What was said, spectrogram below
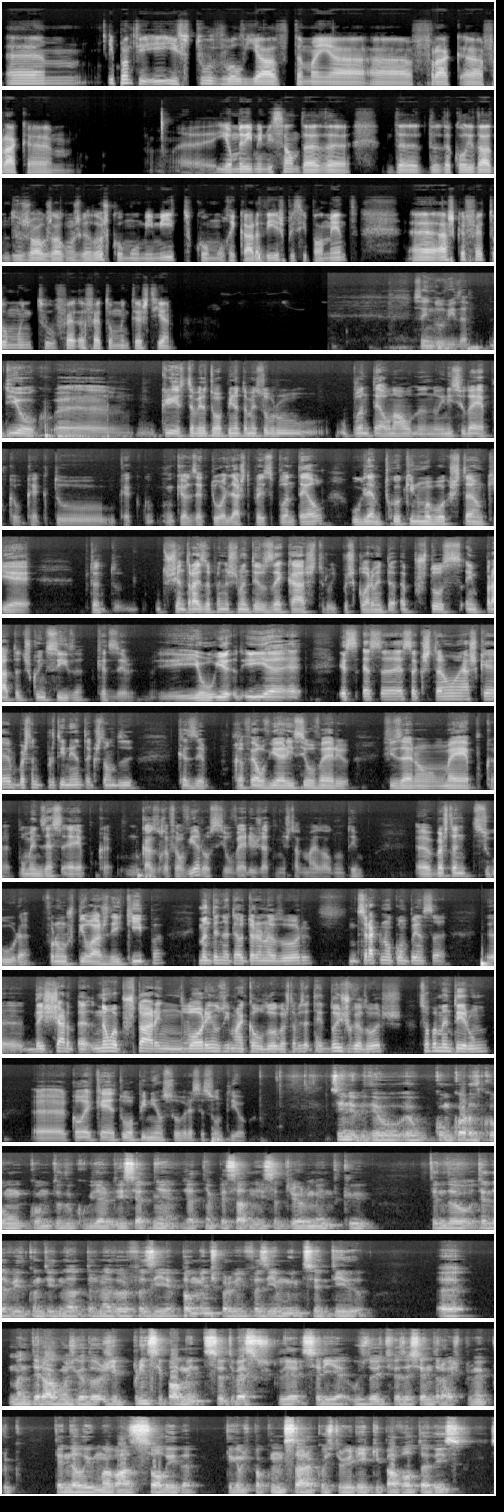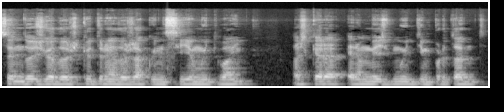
um, e pronto, e, isso tudo aliado também à, à fraca, à fraca uh, e a uma diminuição da, da, da, da, qualidade dos jogos de alguns jogadores, como o Mimito, como o Ricardo Dias principalmente, uh, acho que afetou muito, afetou muito este ano. Sem dúvida. Diogo, uh, queria saber a tua opinião também sobre o, o plantel no, início da época. O que é que tu, o que é que, que olhos é que tu olhaste para esse plantel? O Guilherme tocou aqui numa boa questão que é, portanto, dos centrais apenas se manteve Zé Castro e depois claramente apostou-se em prata desconhecida, quer dizer, e, eu, e, e uh, esse, essa, essa questão acho que é bastante pertinente, a questão de, quer dizer, Rafael Vieira e Silvério fizeram uma época, pelo menos essa época, no caso do Rafael Vieira, ou Silvério já tinha estado mais algum tempo, uh, bastante segura, foram os pilares da equipa, mantendo até o treinador. Será que não compensa uh, deixar, uh, não apostar em Lorenzo e Michael Douglas, talvez até dois jogadores, só para manter um? qual é que é a tua opinião sobre esse assunto, Diogo? Sem dúvida, eu, eu concordo com, com tudo o que o Guilherme disse, já tinha, já tinha pensado nisso anteriormente, que tendo, tendo havido continuidade de treinador, fazia, pelo menos para mim, fazia muito sentido uh, manter alguns jogadores e principalmente se eu tivesse que escolher seria os dois defesas centrais. Primeiro porque tendo ali uma base sólida, digamos, para começar a construir a equipa à volta disso, sendo dois jogadores que o treinador já conhecia muito bem, acho que era, era mesmo muito importante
